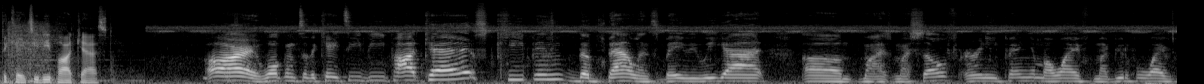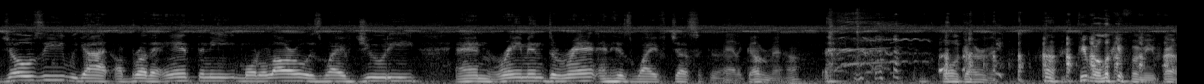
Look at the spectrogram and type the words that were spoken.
the KTB Podcast. All right, welcome to the KTB podcast, keeping the balance, baby. We got um, my myself, Ernie Pena, my wife, my beautiful wife Josie. We got our brother Anthony Mortolaro, his wife Judy, and Raymond Durant and his wife Jessica. Man, the government, huh? Whole government. People are looking for me, bro.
